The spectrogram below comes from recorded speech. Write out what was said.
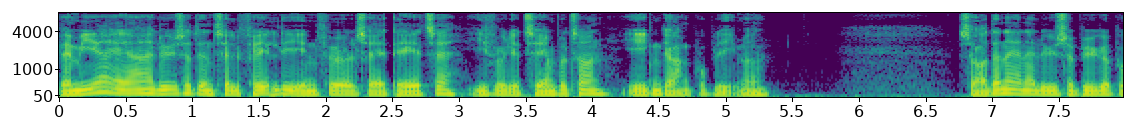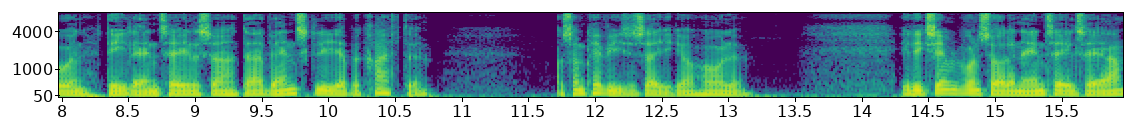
Hvad mere er, løser den tilfældige indførelse af data ifølge Templeton ikke engang problemet. Sådanne analyser bygger på en del antagelser, der er vanskelige at bekræfte, og som kan vise sig ikke at holde. Et eksempel på en sådan antagelse er,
